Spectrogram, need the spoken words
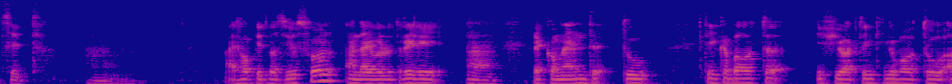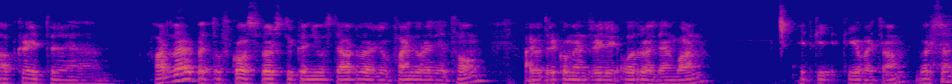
that's it. Um, I hope it was useful and I would really uh, recommend to think about uh, if you are thinking about to upgrade um, hardware but of course first you can use the hardware you find already at home. I would recommend really Odroid M1 8 gigabyte RAM version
